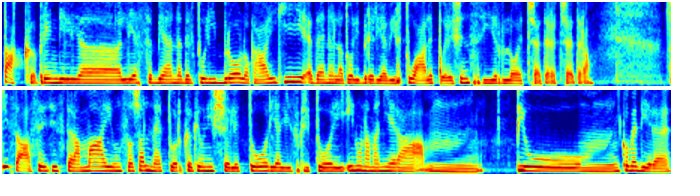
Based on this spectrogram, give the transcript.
tac, prendi l'ISBN del tuo libro, lo carichi ed è nella tua libreria virtuale, puoi recensirlo, eccetera, eccetera. Chissà se esisterà mai un social network che unisce i lettori agli scrittori in una maniera... Mm, più, mm, come dire,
